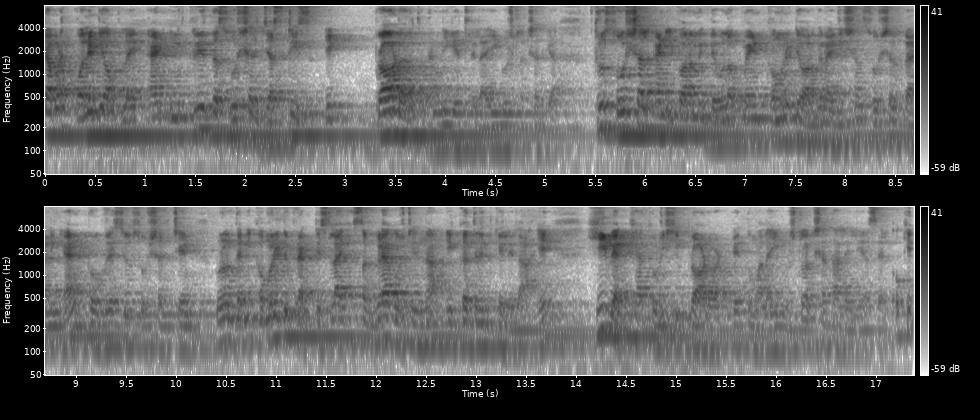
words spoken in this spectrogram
त्यामुळे quality of life and increase the social justice एक ब्रॉड अर्थ त्यांनी घेतलेला आहे. ही गोष्ट लक्षात घ्या. Through social and economic development community organisation social planning and progressive social change म्हणून त्यांनी कम्युनिटी प्रॅक्टिसला ह्या सगळ्या गोष्टींना एकत्रित केलेलं आहे. ही व्याख्या थोडीशी ब्रॉड वाटते तुम्हाला ही गोष्ट लक्षात आलेली असेल. ओके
